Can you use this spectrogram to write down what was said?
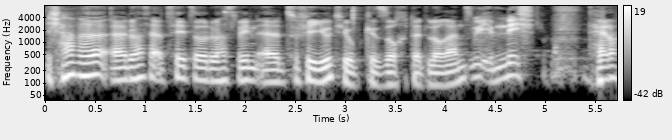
Ich habe, äh, du hast ja erzählt, so, du hast wen, äh, zu viel YouTube gesuchtet, Lorenz. Nee, eben nicht. Hä, doch,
